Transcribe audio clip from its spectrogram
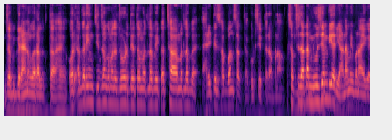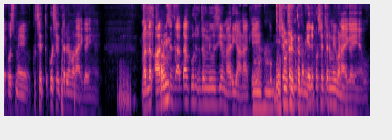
जब ग्रहण वगैरह लगता है और अगर इन चीज़ों को मतलब जोड़ दे तो मतलब एक अच्छा मतलब हेरिटेज हब बन सकता है कुरुक्षेत्र अपना। सबसे ज़्यादा हम्म, म्यूज़ियम भी हरियाणा में बनाए गए उसमें कुरुक्षेत्र में बनाए गए हैं। हम्म। मतलब आधे से ज़्यादा जो म्यूज़ियम है हरियाणा के हम्म वो हम्म, कुरुक्षेत्र में अकेले कुरुक्षेत्र में बनाए गए हैं वो।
